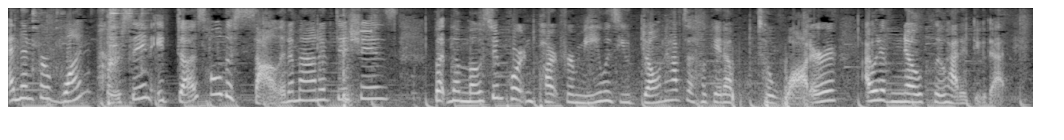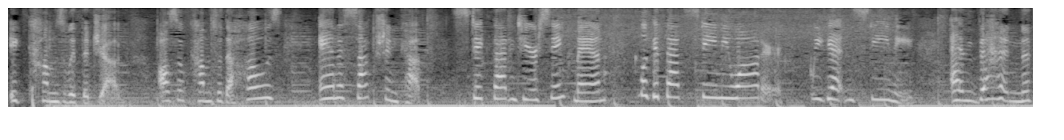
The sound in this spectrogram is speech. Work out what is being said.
And then for one person, it does hold a solid amount of dishes, but the most important part for me was you don't have to hook it up to water. I would have no clue how to do that. It comes with the jug. Also comes with a hose and a suction cup. Stick that into your sink, man. Look at that steamy water. We getting steamy. And then,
